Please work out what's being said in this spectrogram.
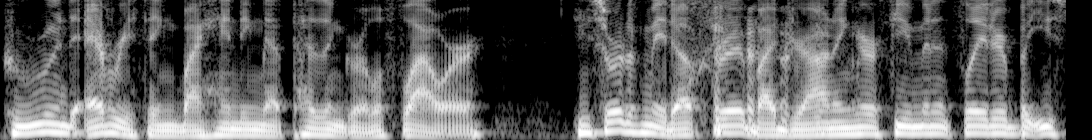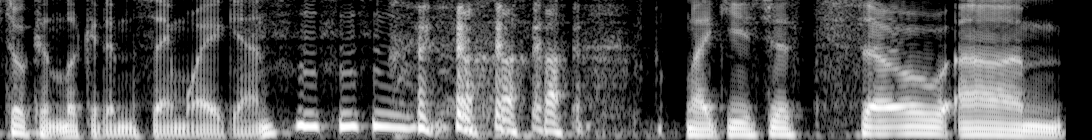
who ruined everything by handing that peasant girl a flower. He sort of made up for it by drowning her a few minutes later, but you still couldn't look at him the same way again. like he's just so um,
